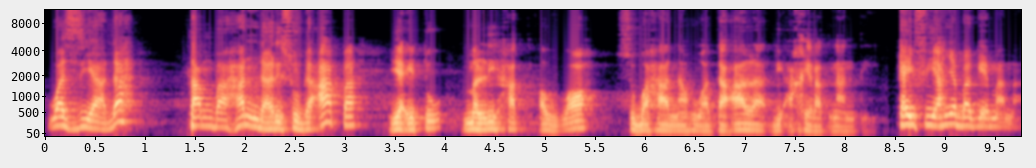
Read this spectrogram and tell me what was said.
waziyadah tambahan dari surga apa yaitu melihat Allah Subhanahu wa taala di akhirat nanti. Kaifiahnya bagaimana?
